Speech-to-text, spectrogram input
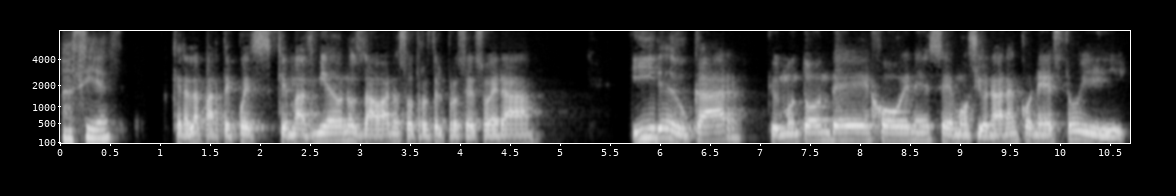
Así es. Que era la parte pues que más miedo nos daba a nosotros del proceso era ir, a educar, que un montón de jóvenes se emocionaran con esto y,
